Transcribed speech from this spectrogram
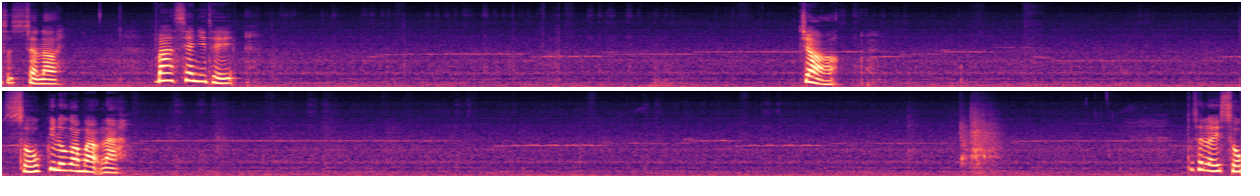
tôi sẽ trả lời. 3 xe như thế. Chở số kg gạo là Tôi sẽ lấy số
